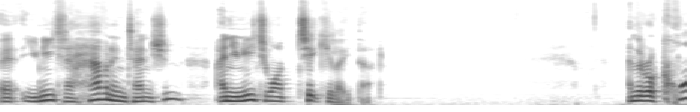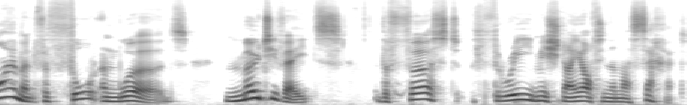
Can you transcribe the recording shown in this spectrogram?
uh you need to have an intention, and you need to articulate that. And the requirement for thought and words motivates the first three Mishnayot in the Masechet,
